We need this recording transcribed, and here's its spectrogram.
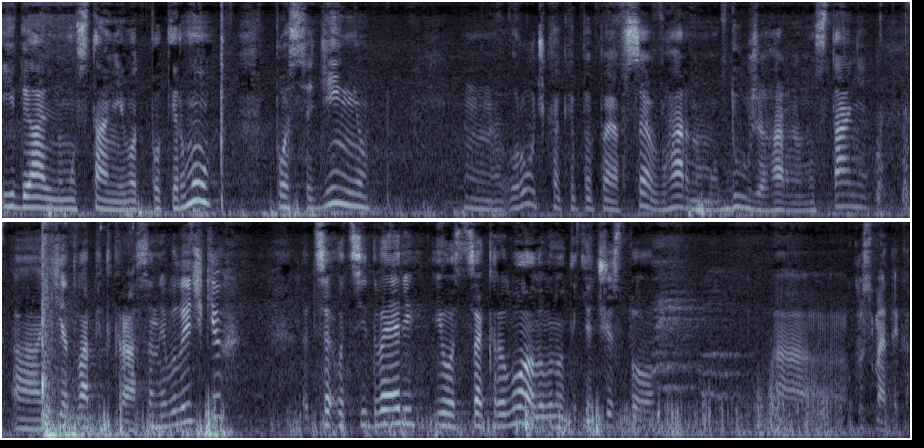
ідеальному стані. От по керму, по сидінню, ручка КПП, все в гарному, дуже гарному стані. А, є два підкраси невеличких. Це оці двері і ось це крило, але воно таке чисто а, косметика.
